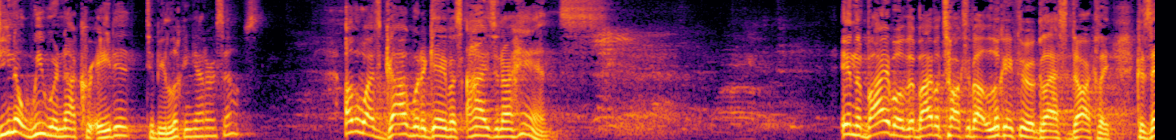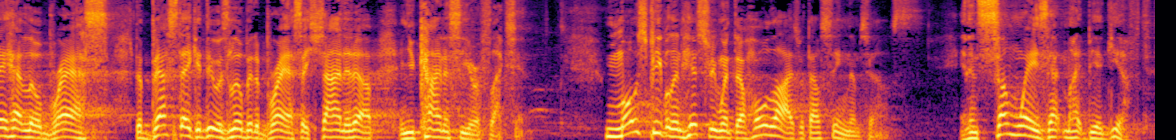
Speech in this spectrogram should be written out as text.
Do you know we were not created to be looking at ourselves? Otherwise, God would have gave us eyes in our hands. In the Bible, the Bible talks about looking through a glass darkly because they had little brass. The best they could do is a little bit of brass. They shine it up and you kind of see your reflection. Most people in history went their whole lives without seeing themselves. And in some ways, that might be a gift.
